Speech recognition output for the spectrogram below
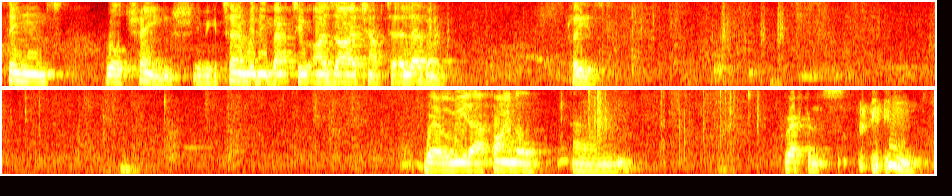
things will change. If you could turn with me back to Isaiah chapter 11, please. where we read our final um, reference.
